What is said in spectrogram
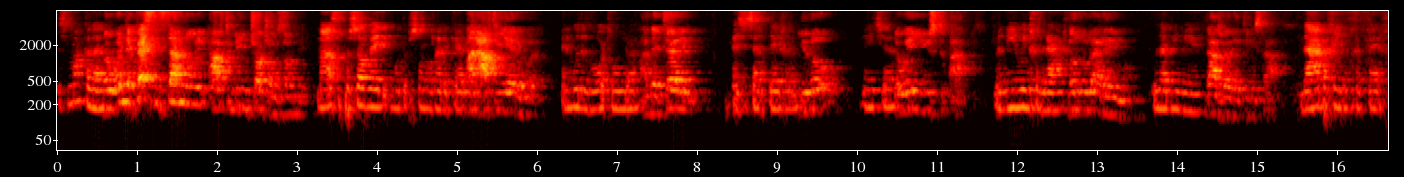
Het is makkelijk. But when the person stand knowing I have to be in church on Sunday Maar als de persoon weet, ik moet op zondag naar de and kerk. I have to hear the word, En ik moet het woord horen. and they tell him, En ze zegt tegen hem, you know, weet je, the way you used to act, de manier hoe je gedraagt, don't do that anymore. doe dat niet meer. That's where the thing starts. Daar begint het gevecht.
